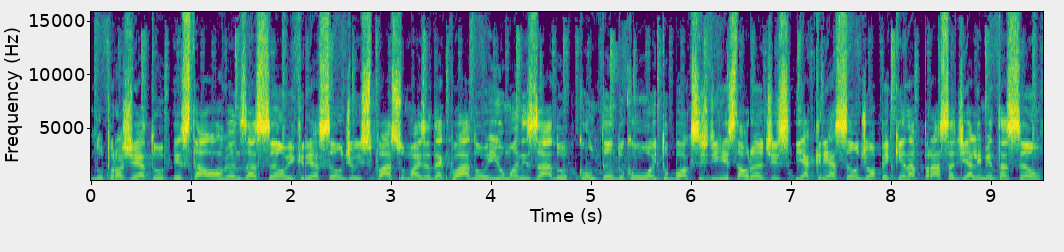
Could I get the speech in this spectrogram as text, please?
No projeto está a organização e criação de um espaço mais adequado e humanizado, contando com oito boxes de restaurantes e a criação de uma pequena praça de alimentação.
